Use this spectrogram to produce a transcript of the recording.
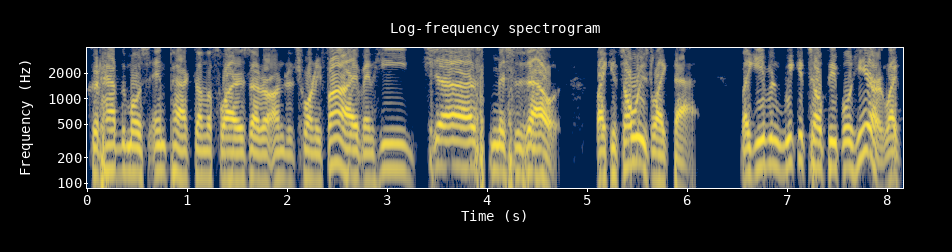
could have the most impact on the Flyers that are under 25, and he just misses out. Like it's always like that. Like even we could tell people here, like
